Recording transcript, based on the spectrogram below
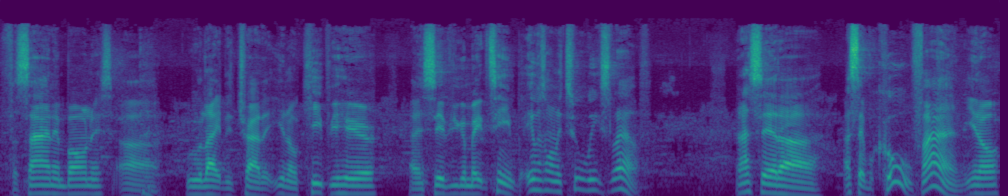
for signing bonus. Uh, we would like to try to, you know, keep you here and see if you can make the team. But it was only two weeks left, and I said, uh, I said, well, cool, fine, you know.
